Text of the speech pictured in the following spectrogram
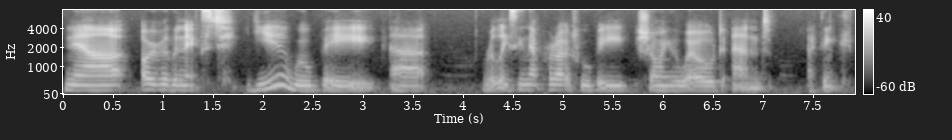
Now, over the next year, we'll be uh, releasing that product, we'll be showing the world, and I think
